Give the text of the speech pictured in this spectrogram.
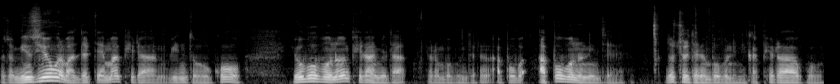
그죠? 민수용을 만들 때만 필요한 윈도우고 요 부분은 필요합니다. 이런 부분들은 앞부분, 앞부분은 이제 노출되는 부분이니까 필요하고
